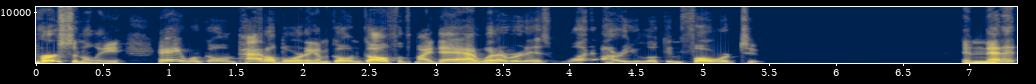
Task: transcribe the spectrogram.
personally, hey, we're going paddleboarding. I'm going golf with my dad, whatever it is. What are you looking forward to? And then it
